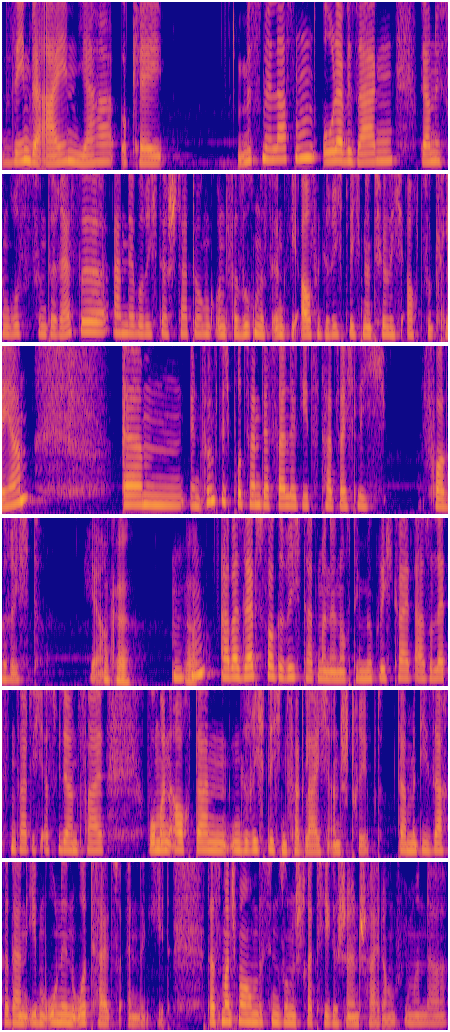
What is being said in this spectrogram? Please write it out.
sehen wir ein, ja, okay, müssen wir lassen. Oder wir sagen, wir haben nicht so ein großes Interesse an der Berichterstattung und versuchen es irgendwie außergerichtlich natürlich auch zu klären. Ähm, in 50 Prozent der Fälle geht es tatsächlich vor Gericht. Ja. Okay. Mhm. Ja. Aber selbst vor Gericht hat man ja noch die Möglichkeit. Also letztens hatte ich erst wieder einen Fall, wo man auch dann einen gerichtlichen Vergleich anstrebt, damit die Sache dann eben ohne ein Urteil zu Ende geht. Das ist manchmal auch ein bisschen so eine strategische Entscheidung, wie man da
